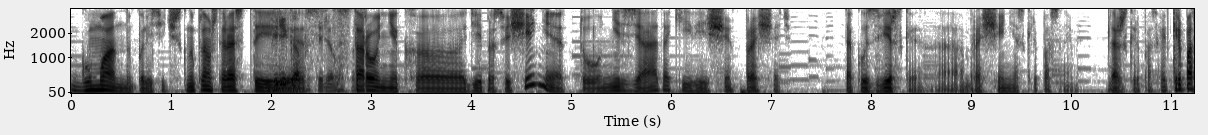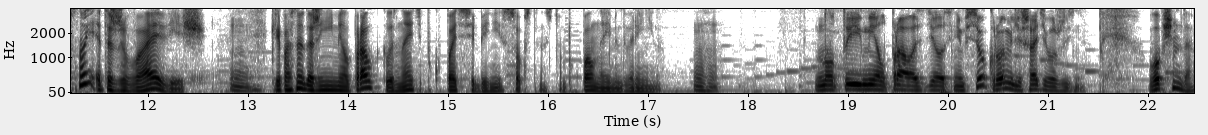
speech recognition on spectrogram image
гуманно-политическое. Ну, потому что раз ты сторонник э, идей просвещения, то нельзя такие вещи прощать. Такое зверское э, обращение с крепостными. Даже с крепостными. Крепостной — это живая вещь. М. Крепостной даже не имел права, как вы знаете, покупать себе не собственность. Он покупал на имя дворянина. Мгм. Но ты имел право сделать с ним все, кроме лишать его жизни. В общем, да.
